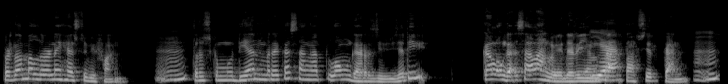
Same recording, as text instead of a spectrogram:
pertama learning has to be fun. Mm-mm. Terus kemudian mereka sangat longgar jadi. Jadi kalau nggak salah loh ya dari yang Iya. tak tafsirkan Mm-mm.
